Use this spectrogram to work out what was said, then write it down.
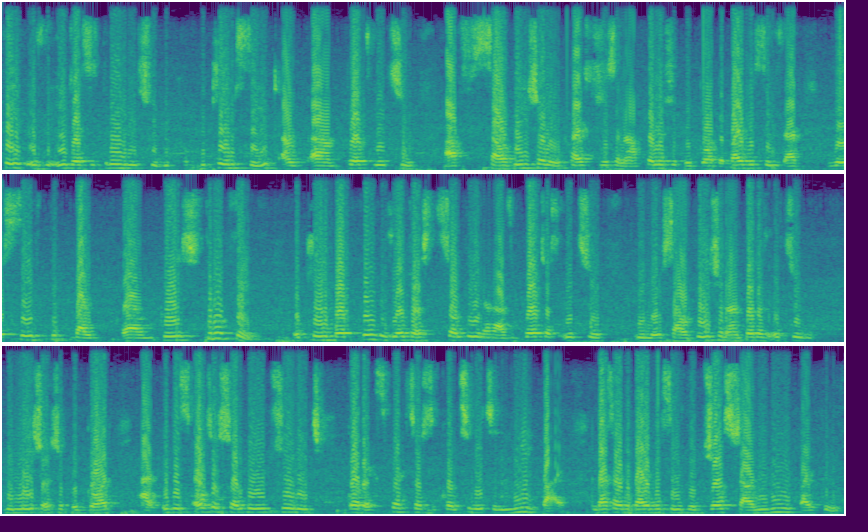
faith is the agency through which we became saved and um, brought into our salvation in Christ Jesus and our fellowship with God. The Bible says that we're saved by um, grace through faith. Okay, but faith is not just something that has brought us into you know salvation and brought us into relationship with God, and it is also something through which God expects us to continue to live by. And that's why the Bible says the just shall live by faith.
